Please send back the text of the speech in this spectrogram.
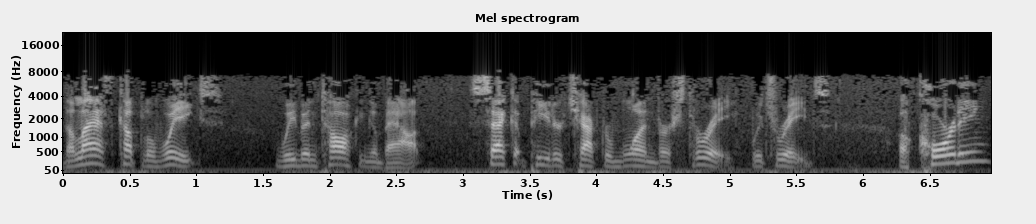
the last couple of weeks we've been talking about 2 Peter chapter 1 verse 3, which reads, According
